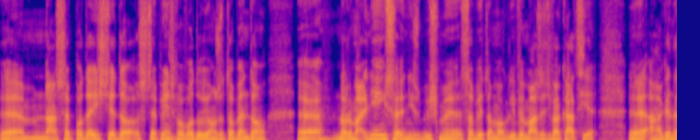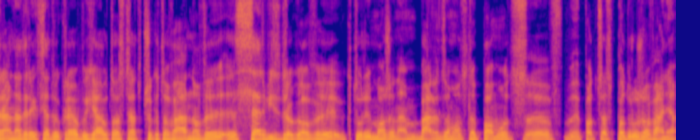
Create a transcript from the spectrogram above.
e, nasze podejście do szczepień spowodują, że to będą e, normalniejsze niż byśmy sobie to mogli wymarzyć wakacje. E, A Generalna Dyrekcja Dróg Krajowych i Autostrad przygotowała nowy e, serwis drogowy, który może nam bardzo mocno pomóc e, w- podczas podróżowania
